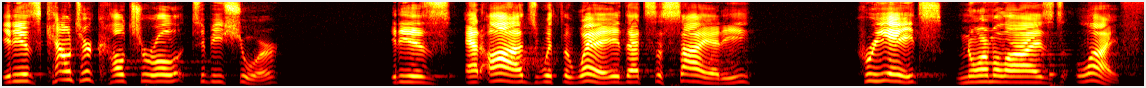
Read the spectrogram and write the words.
It is countercultural, to be sure. It is at odds with the way that society creates normalized life.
